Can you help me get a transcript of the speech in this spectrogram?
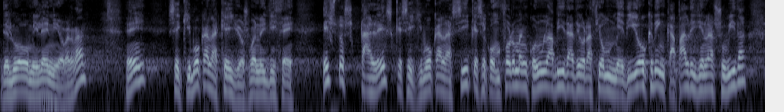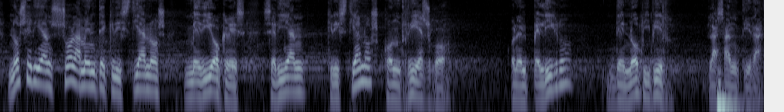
del nuevo milenio, ¿verdad? ¿Eh? Se equivocan aquellos, bueno, y dice, estos tales que se equivocan así, que se conforman con una vida de oración mediocre, incapaz de llenar su vida, no serían solamente cristianos mediocres, serían cristianos con riesgo, con el peligro de no vivir la santidad.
